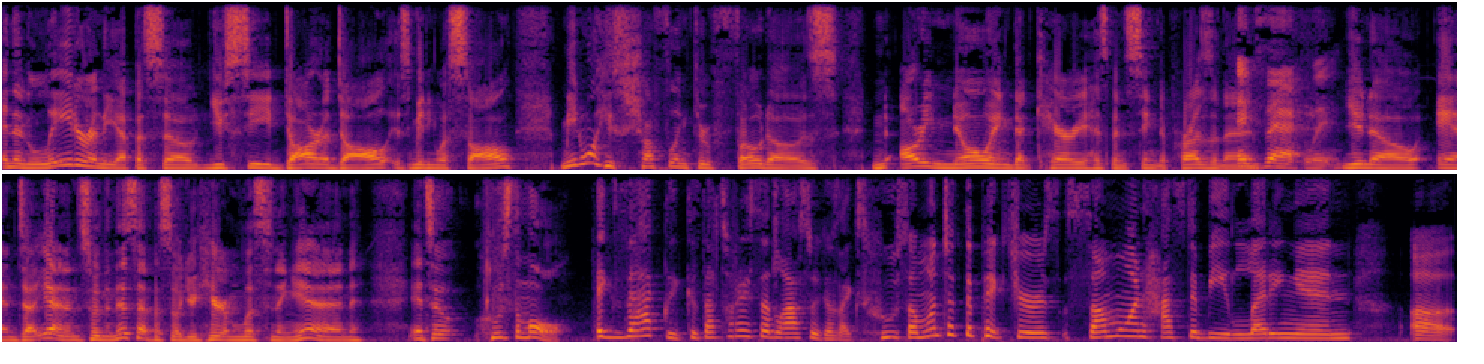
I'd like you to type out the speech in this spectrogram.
and then later in the episode, you see Dar Adal is meeting with Saul. Meanwhile, he's shuffling through photos, already knowing that Carrie has been seeing the president. Exactly. You know, and uh, yeah, and so in this episode, you hear him listening in, and so who's the mole? Exactly, because that's what I said last week. I was like, "Who? Someone took the pictures. Someone has to be letting in a,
